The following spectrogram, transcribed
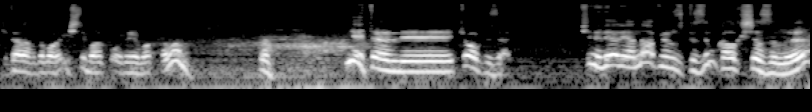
İki tarafa da bak. İşte bak oraya bak tamam mı? Heh. Yeterli. Çok güzel. Şimdi Derya ne yapıyoruz kızım? Kalkış hazırlığı.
